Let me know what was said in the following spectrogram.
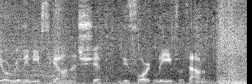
Ezio really needs to get on that ship before it leaves without him.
